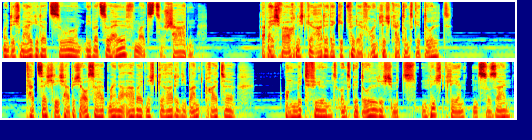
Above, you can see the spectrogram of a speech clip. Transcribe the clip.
und ich neige dazu, lieber zu helfen als zu schaden. Aber ich war auch nicht gerade der Gipfel der Freundlichkeit und Geduld. Tatsächlich habe ich außerhalb meiner Arbeit nicht gerade die Bandbreite, um mitfühlend und geduldig mit Nichtklienten zu sein.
